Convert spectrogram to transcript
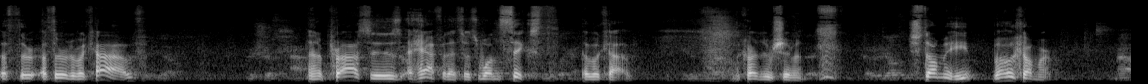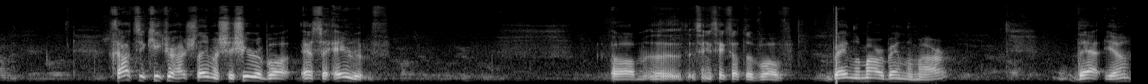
a, a third of a kav, and a pras is a half of that, so it's one sixth of a kav. According to Shimon. Stamahi, Bahakamar. Chatzi Kikr Hashlema Shashira Ba Esa Eruv. Um, uh, the thing takes out the vav. Ben Lamar, Ben Lamar. That, yeah?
